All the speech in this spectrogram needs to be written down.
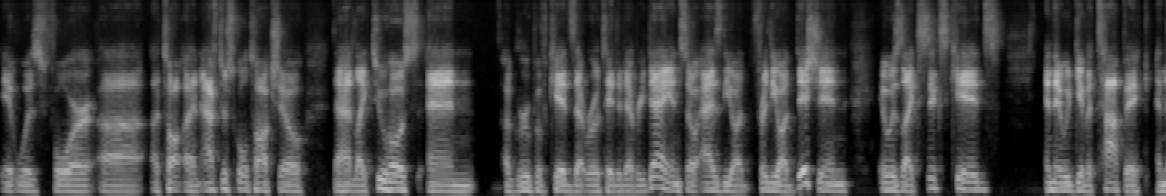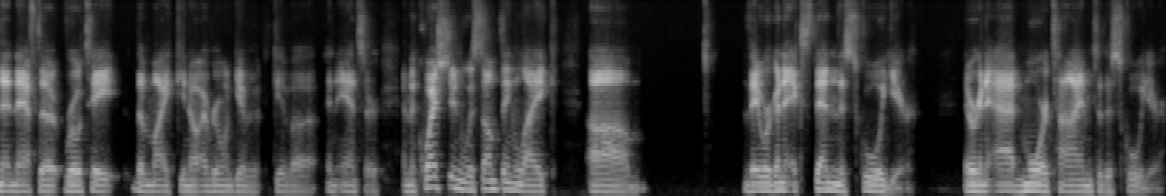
it was for uh a talk an after school talk show that had like two hosts and a group of kids that rotated every day. And so as the for the audition it was like six kids and they would give a topic and then they have to rotate the mic you know everyone give give a an answer. And the question was something like um they were going to extend the school year. They were going to add more time to the school year.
